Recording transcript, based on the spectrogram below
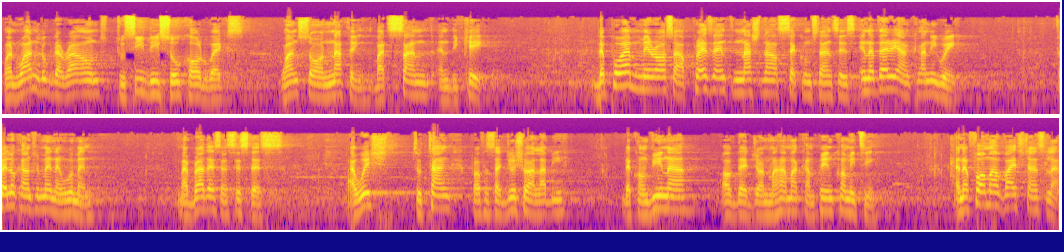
when one looked around to see these so called works, one saw nothing but sand and decay. The poem mirrors our present national circumstances in a very uncanny way. Fellow countrymen and women, my brothers and sisters, I wish to thank Professor Joshua Alabi, the convener of the John Mahama Campaign Committee, and a former Vice Chancellor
